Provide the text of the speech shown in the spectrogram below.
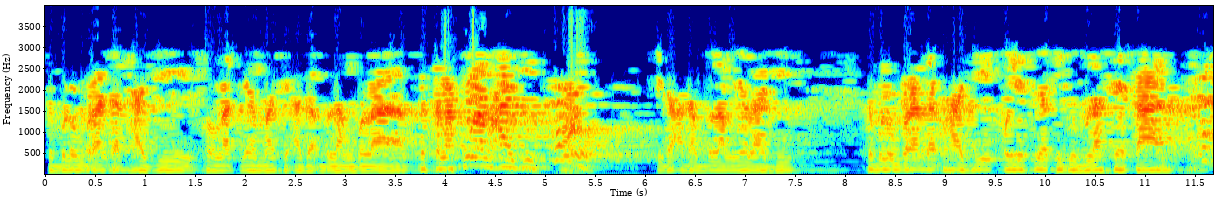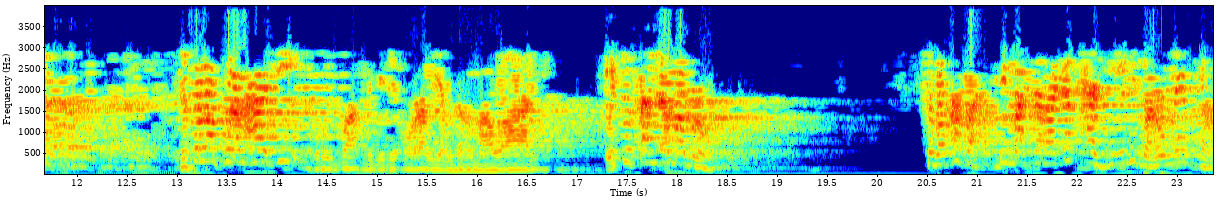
Sebelum berangkat haji, sholatnya masih agak belang-belang. Setelah pulang haji, full tidak ada belangnya lagi. Sebelum berangkat haji, kulitnya 17 setan. Setelah pulang haji, berubah menjadi orang yang dermawan. Itu tanda mabrur. Sebab apa? Di masyarakat haji ini barometer.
